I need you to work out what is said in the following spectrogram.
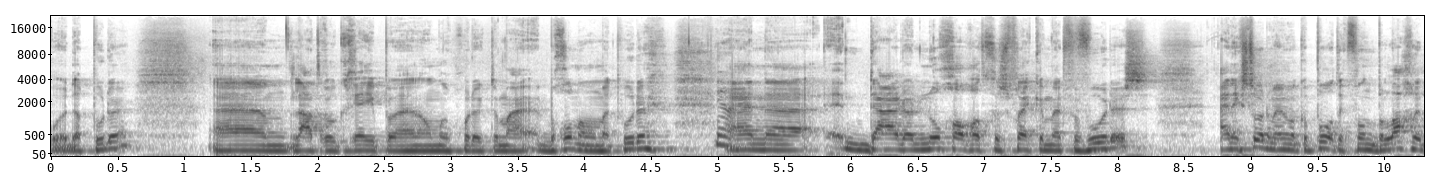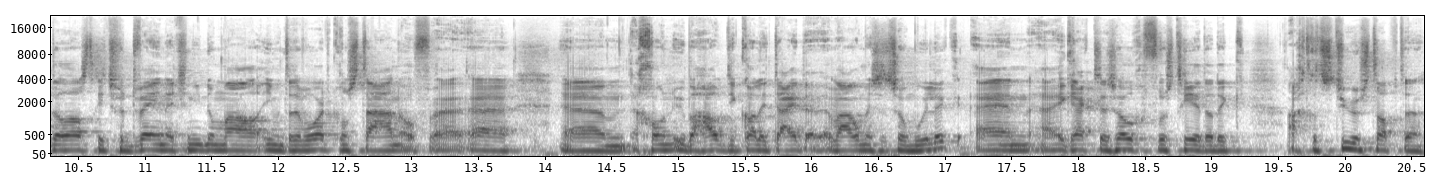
uh, dat poeder. Um, later ook repen en andere producten, maar het begon allemaal met poeder. Ja. En daardoor nogal wat gesprekken met vervoerders. En ik stoorde me helemaal kapot. Ik vond het belachelijk dat als er iets verdween, dat je niet normaal iemand aan woord kon staan. Of uh, uh, um, gewoon überhaupt die kwaliteit. waarom is het zo moeilijk? En ik raakte zo gefrustreerd dat ik achter het stuur stapte.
